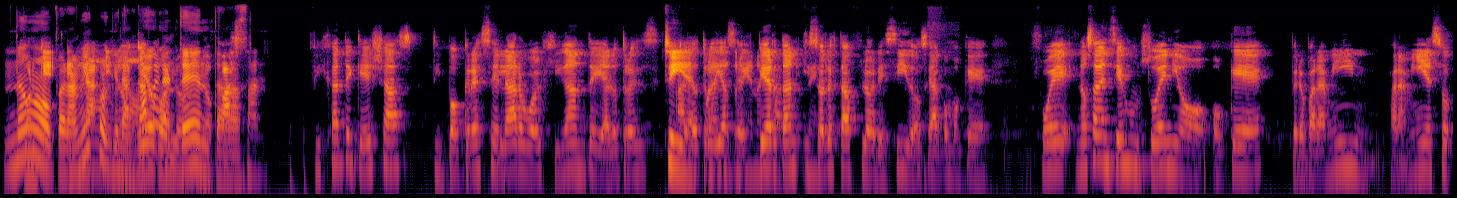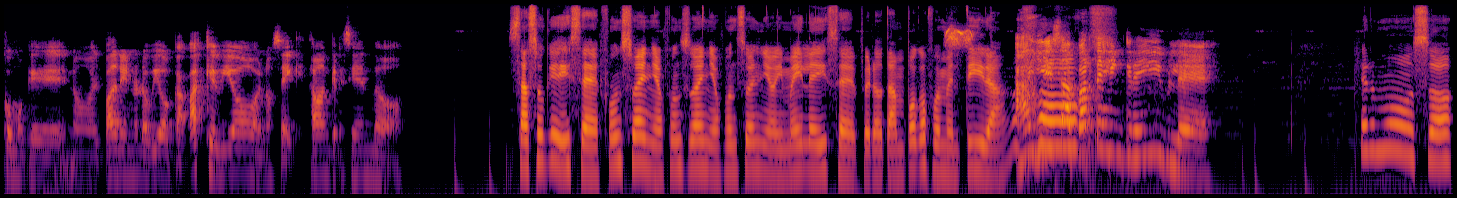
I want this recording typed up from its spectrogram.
No, para mí la- es porque las lo contentas. pasan. Fíjate que ellas, tipo, crece el árbol gigante y al otro, Sí, al otro día se no despiertan está, y sí. solo está florecido. O sea, como que fue. No saben si es un sueño o, qué. Pero para mí, para mí eso como que no, el padre no lo vio. Capaz que vio, no sé, que estaban creciendo. Sasuke dice, fue un sueño, fue un sueño, fue un sueño. Y Mei le dice, pero tampoco fue mentira. ¡Ay, esa parte es increíble! Hermoso.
